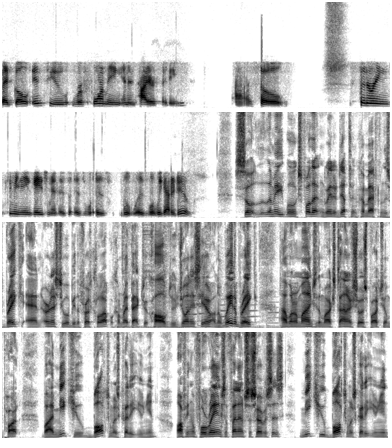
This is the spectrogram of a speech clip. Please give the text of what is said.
that go into reforming an entire city. Uh, so, centering community engagement is is is, is what we got to do. So let me, we'll explore that in greater depth and come back from this break. And Ernest, you will be the first call up. We'll come right back to your call. Do join us here on the way to break. I want to remind you the Mark Steiner Show is brought to you in part by MECU, Baltimore's credit union, offering a full range of financial services. MECU, Baltimore's credit union,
